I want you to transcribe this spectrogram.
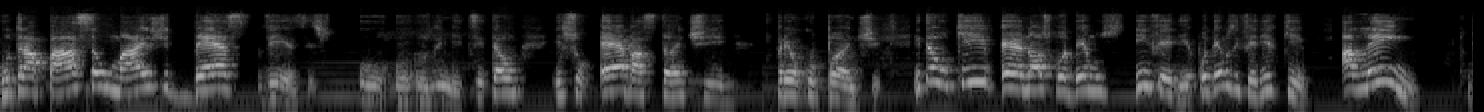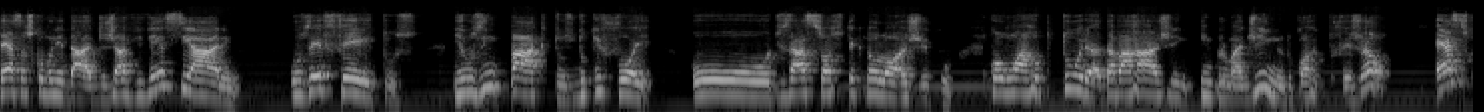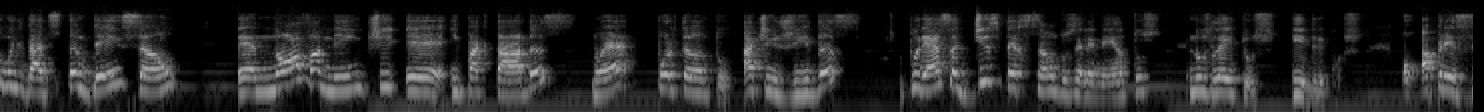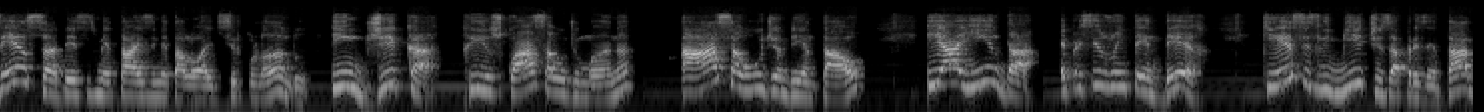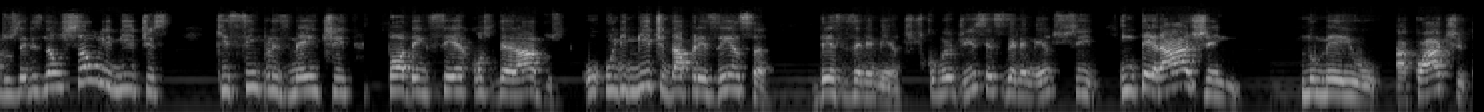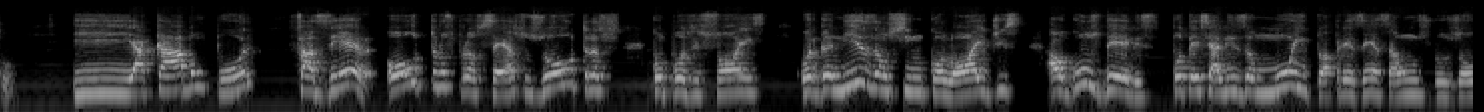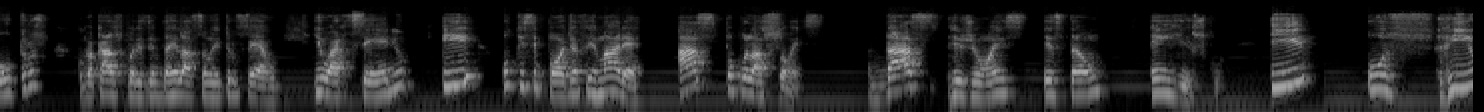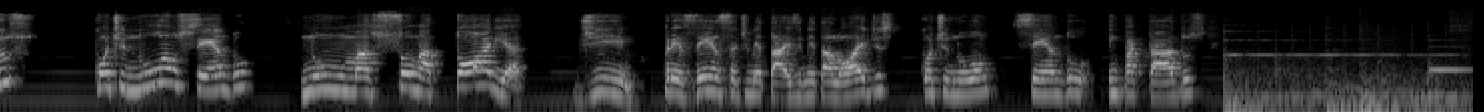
ultrapassam mais de 10 vezes o, o, os limites. Então, isso é bastante preocupante. Então, o que é, nós podemos inferir? Podemos inferir que, além dessas comunidades já vivenciarem os efeitos e os impactos do que foi o desastre sociotecnológico com a ruptura da barragem em Brumadinho, do Córrego do Feijão, essas comunidades também são é, novamente é, impactadas, não é? Portanto, atingidas por essa dispersão dos elementos nos leitos hídricos. A presença desses metais e metalóides circulando indica risco à saúde humana, à saúde ambiental e ainda é preciso entender que esses limites apresentados, eles não são limites que simplesmente podem ser considerados o, o limite da presença desses elementos. Como eu disse, esses elementos se interagem no meio aquático e acabam por fazer outros processos, outras composições, organizam-se em coloides, alguns deles potencializam muito a presença uns dos outros, como é o caso, por exemplo, da relação entre o ferro e o arsênio, e o que se pode afirmar é as populações das regiões estão em risco. E os rios continuam sendo numa somatória de presença de metais e metalóides, continuam sendo impactados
